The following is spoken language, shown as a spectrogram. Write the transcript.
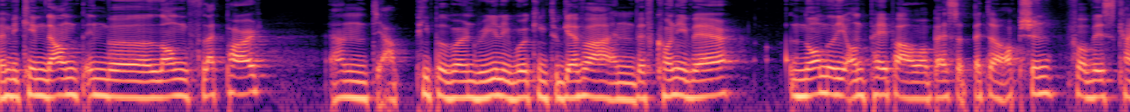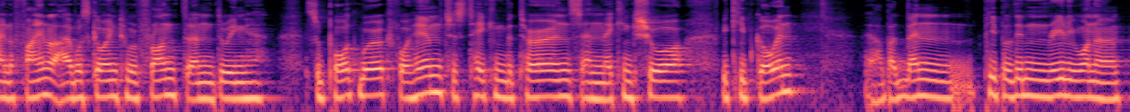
Then we came down in the long flat part, and yeah, people weren't really working together. And with Conny there, normally on paper our best better option for this kind of final. I was going to the front and doing support work for him, just taking the turns and making sure we keep going. Yeah, but then people didn't really want to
